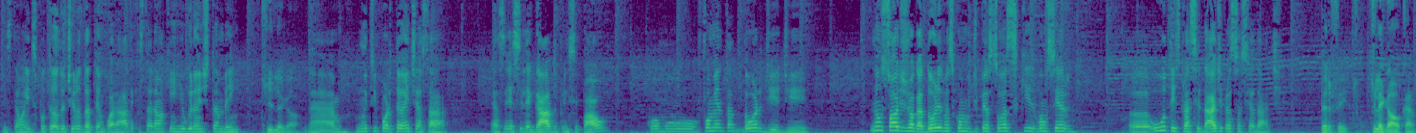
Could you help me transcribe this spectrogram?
que estão aí disputando o tiro da temporada, que estarão aqui em Rio Grande também. Que legal. né? Muito importante essa, essa- esse legado principal como fomentador de, de- não só de jogadores, mas como de pessoas que vão ser ah, úteis para a cidade e para a sociedade. Perfeito. Que legal, cara.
